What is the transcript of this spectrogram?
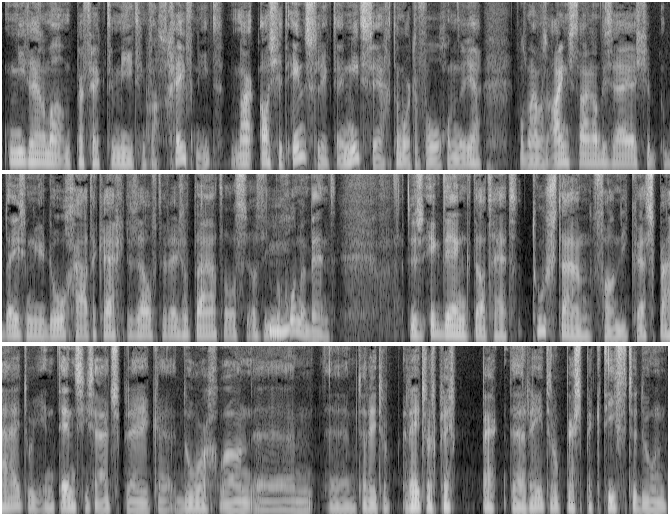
niet helemaal een perfecte meeting was. Geeft niet. Maar als je het inslikt en niet zegt, dan wordt de volgende... Ja, volgens mij was Einstein al die zei, als je op deze manier doorgaat... dan krijg je dezelfde resultaten als, als die Mhm. begonnen bent. Dus ik denk dat het toestaan van die kwetsbaarheid, door je intenties uitspreken, door gewoon ehm, ehm, de, retro, retrospec- de retroperspectief te doen,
